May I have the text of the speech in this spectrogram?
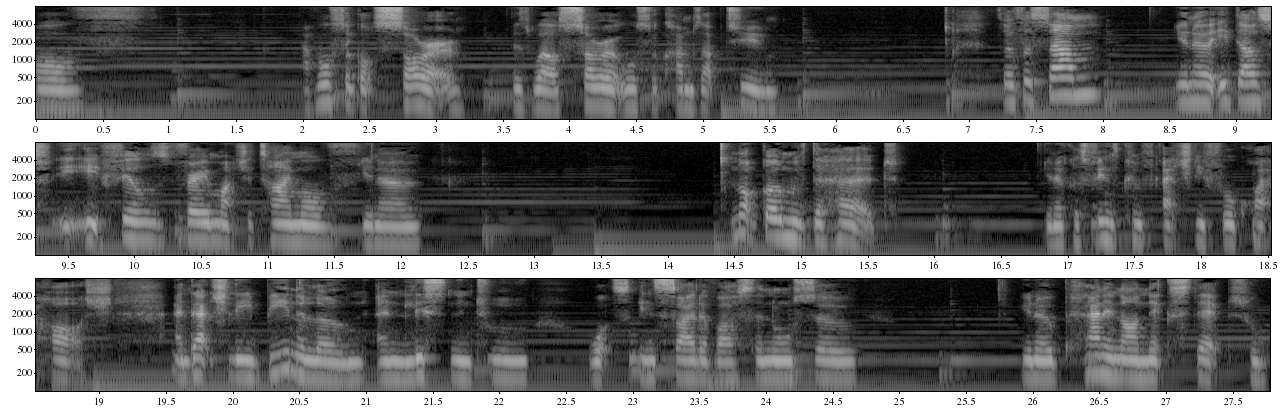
of. I've also got sorrow as well. Sorrow also comes up too. So for some, you know, it does, it feels very much a time of, you know, not going with the herd, you know, because things can actually feel quite harsh. And actually being alone and listening to what's inside of us and also you know planning our next steps will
